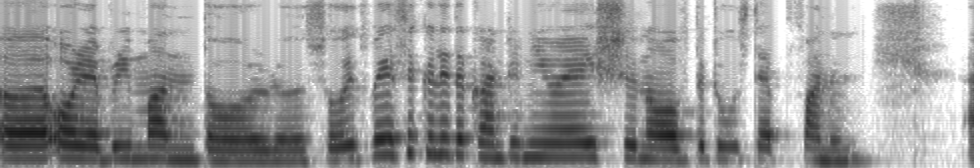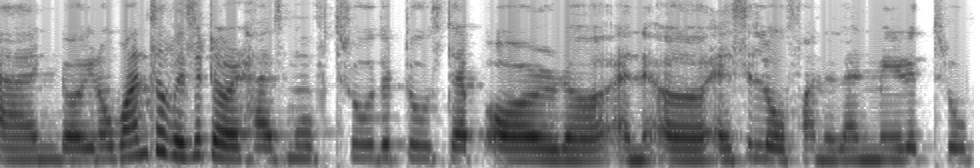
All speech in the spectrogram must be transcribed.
uh, or every month, or uh, so it's basically the continuation of the two-step funnel. And uh, you know once a visitor has moved through the two-step or uh, an uh, SLO funnel and made it through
